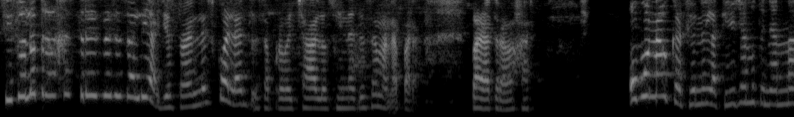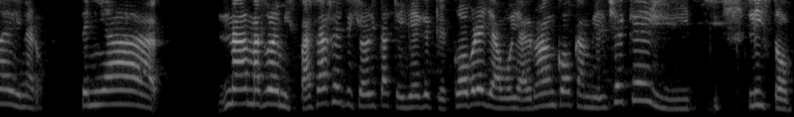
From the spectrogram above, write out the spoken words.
Si solo trabajas tres veces al día. Yo estaba en la escuela, entonces aprovechaba los fines de semana para, para trabajar. Hubo una ocasión en la que yo ya no tenía nada de dinero. Tenía nada más lo de mis pasajes, dije ahorita que llegue, que cobre, ya voy al banco, cambio el cheque y listo,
